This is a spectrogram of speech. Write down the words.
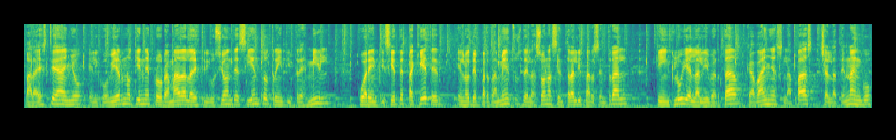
para este año el gobierno tiene programada la distribución de 133.047 paquetes en los departamentos de la zona central y paracentral, que incluye La Libertad, Cabañas, La Paz, Chalatenango,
